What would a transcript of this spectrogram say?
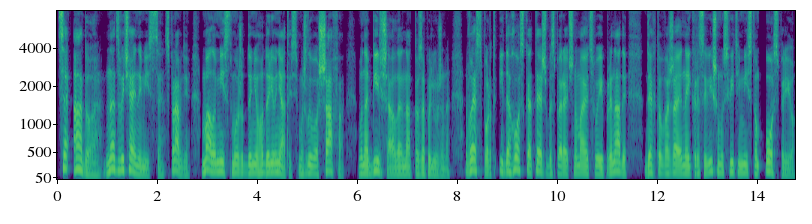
Це Адоа, надзвичайне місце. Справді, мало міст можуть до нього дорівнятись. Можливо, шафа, вона більша, але надто запелюжена. Вестпорт і Дагоска теж, безперечно, мають свої принади, дехто вважає найкрасивішим у світі містом Оспрію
